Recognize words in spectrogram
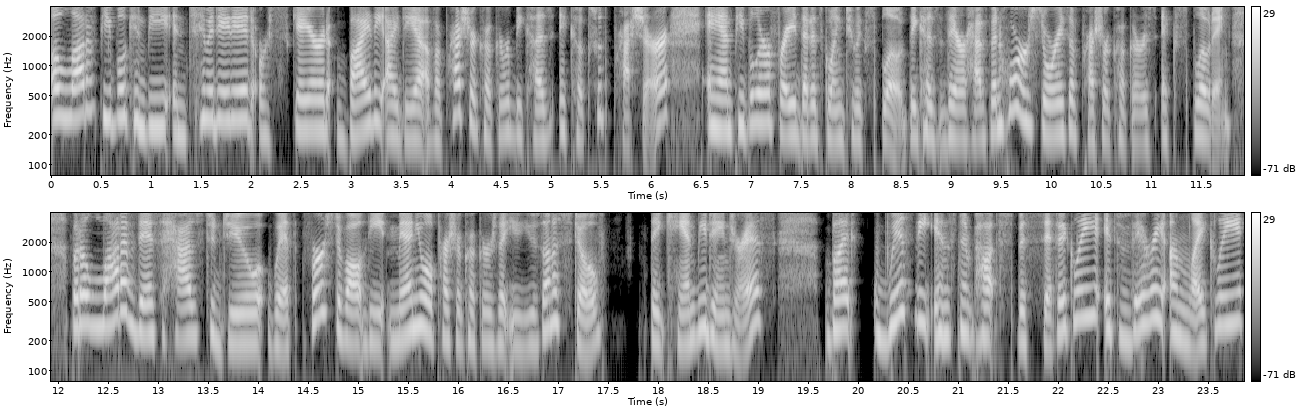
A lot of people can be intimidated or scared by the idea of a pressure cooker because it cooks with pressure, and people are afraid that it's going to explode because there have been horror stories of pressure cookers exploding. But a lot of this has to do with, first of all, the manual pressure cookers that you use on a stove they can be dangerous. But with the Instant Pot specifically, it's very unlikely,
